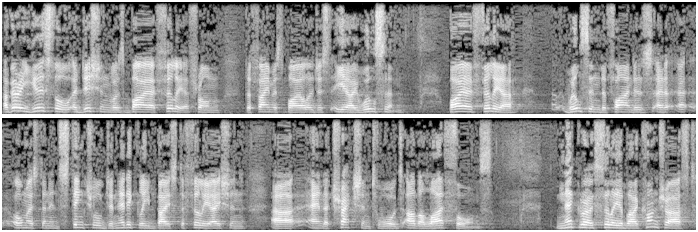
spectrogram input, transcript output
A very useful addition was biophilia from the famous biologist E.O. Wilson. Biophilia, Wilson defined as a, a, almost an instinctual, genetically based affiliation uh, and attraction towards other life forms. Necrophilia, by contrast,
